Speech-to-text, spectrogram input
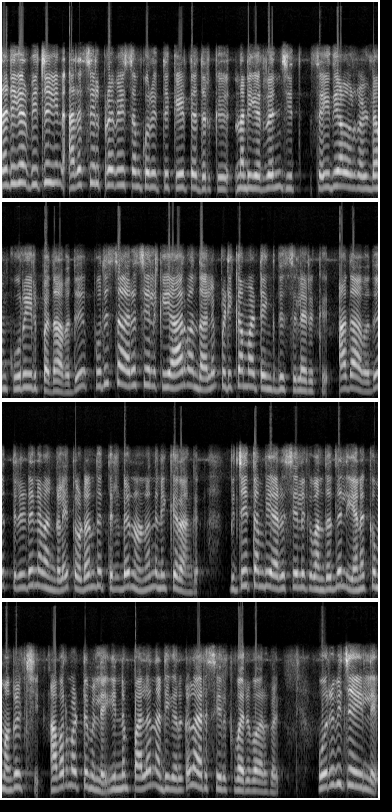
நடிகர் விஜயின் அரசியல் பிரவேசம் குறித்து கேட்டதற்கு நடிகர் ரஞ்சித் செய்தியாளர்களிடம் கூறியிருப்பதாவது புதுசா அரசியலுக்கு யார் வந்தாலும் பிடிக்க மாட்டேங்குது சிலருக்கு. அதாவது திருடினவங்களை தொடர்ந்து திருடணும்னு நினைக்கிறாங்க. விஜய் தம்பி அரசியலுக்கு வந்ததில் எனக்கு மகிழ்ச்சி. அவர் மட்டுமில்லை இன்னும் பல நடிகர்கள் அரசியலுக்கு வருவார்கள். ஒரு விஜய் இல்லை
